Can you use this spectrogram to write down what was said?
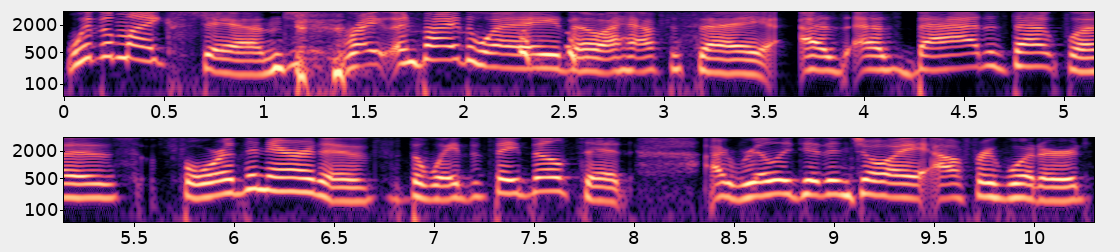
with a mic stand, right? and by the way, though, I have to say, as as bad as that was for the narrative, the way that they built it, I really did enjoy Alfre Woodard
